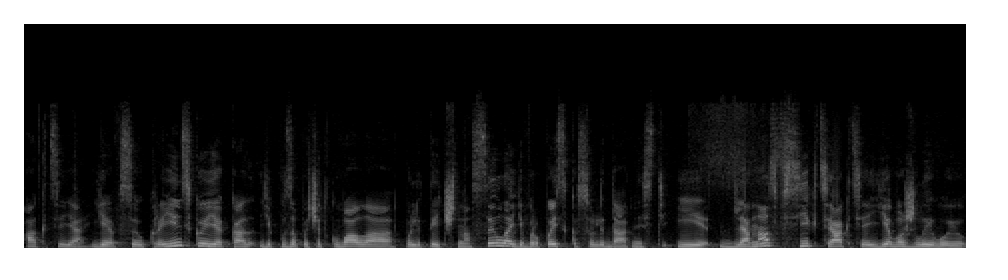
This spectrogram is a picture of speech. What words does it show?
Акція є всеукраїнською, яка яку започаткувала політична сила Європейська Солідарність. І для нас всіх ця акція є важливою,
